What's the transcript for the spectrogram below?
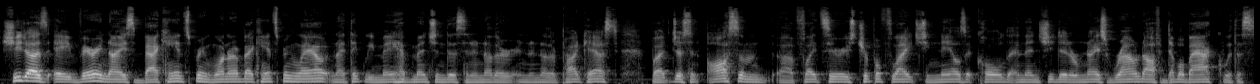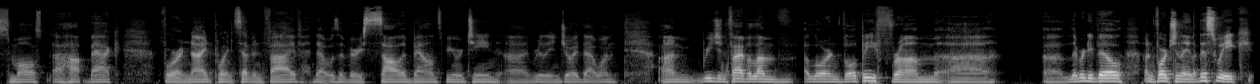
She does a very nice back handspring, one arm back handspring layout, and I think we may have mentioned this in another in another podcast. But just an awesome uh, flight series, triple flight. She nails it cold, and then she did a nice round off double back with a small uh, hop back for a 9.75. That was a very solid balance beam routine. Uh, I really enjoyed that one. Um, Region Five alum Lauren Volpe from uh, Libertyville. Unfortunately, this week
